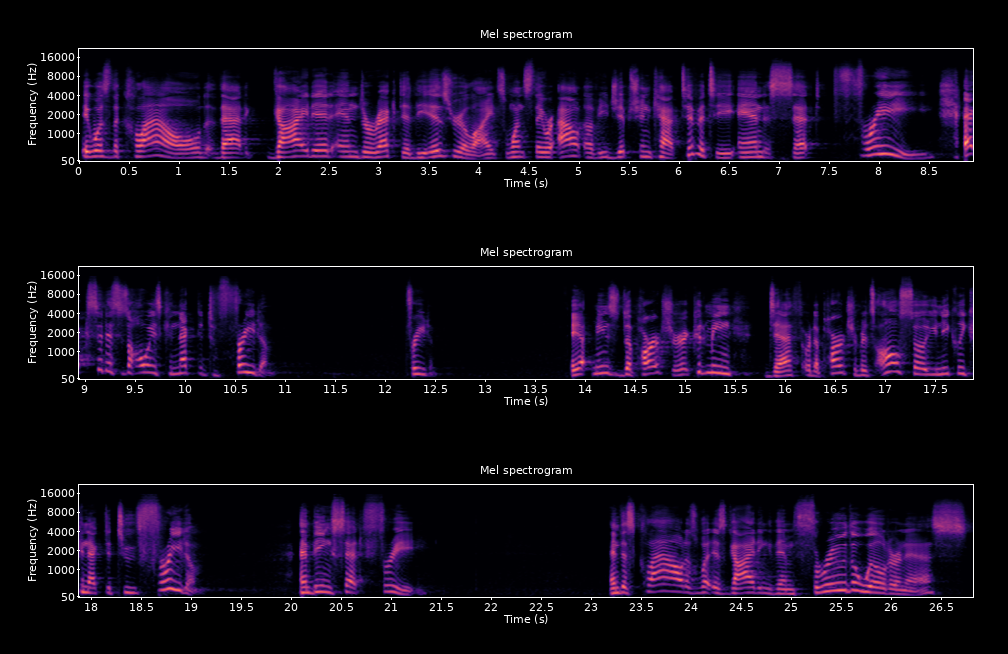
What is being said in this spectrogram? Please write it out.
It was the cloud that guided and directed the Israelites once they were out of Egyptian captivity and set free. Exodus is always connected to freedom. Freedom. It means departure. It could mean death or departure, but it's also uniquely connected to freedom and being set free. And this cloud is what is guiding them through the wilderness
